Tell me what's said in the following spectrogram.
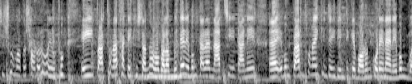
শিশুর মতো সরল হয়ে উঠুক এই প্রার্থনা থাকে খ্রিস্টান ধর্মাবলম্বীদের এবং তারা নাচে গানে এবং প্রার্থনায় কিন্তু এই দিনটিকে বরণ করে নেন এবং আহ,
